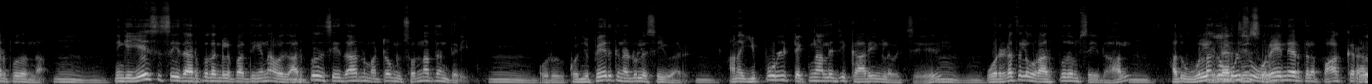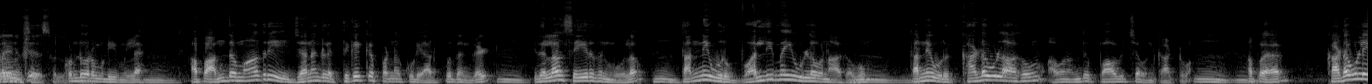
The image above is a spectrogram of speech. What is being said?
அற்புதம் தான். ம் ம். நீங்க இயேசு செய்த அற்புதங்களை பார்த்தீங்கன்னா அவர் அற்புதம் செய்தார்னு மற்றவங்களுக்கு சொன்னா தான் தெரியும் ஒரு கொஞ்சம் பேருக்கு நடுவுல செய்வார். ஆனா இப்போ உள்ள டெக்னாலஜி காரியங்களை வச்சு ஒரு இடத்துல ஒரு அற்புதம் செய்தால் அது உலகம் முழுசு ஒரே நேரத்துல பார்க்குற அளவுக்கு. கொண்டு வர முடியும்ல. அப்ப அந்த மாதிரி ஜனங்களை திகைக்க பண்ணக்கூடிய அற்புதங்கள் இதெல்லாம் செய்யறதன் மூலம் தன்னை ஒரு வலிமை உள்ளவனாகவும் தன்னை ஒரு கடவுளாகவும் அவன் வந்து பாவிச்சு அவன் காட்டுவான். அப்ப கடவுளை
